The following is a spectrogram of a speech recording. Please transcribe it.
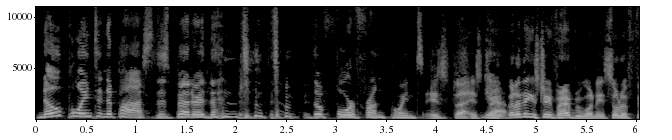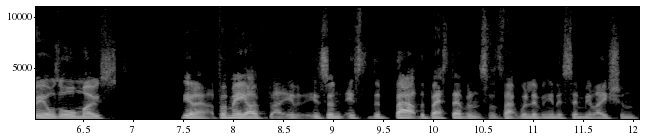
no point in the past is better than the, the forefront point It's, that is true. Yeah. But I think it's true for everyone. It sort of feels almost, you know, for me, I've, it- it's an, it's the, about the best evidence for the fact we're living in a simulation.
